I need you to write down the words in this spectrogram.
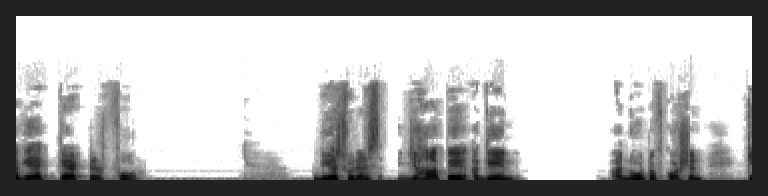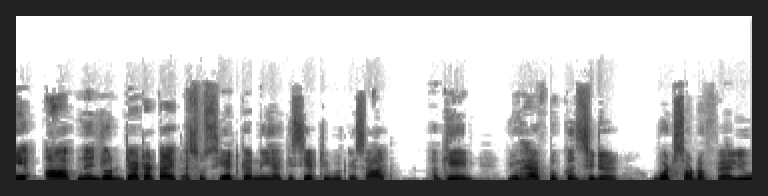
آگے ہے کیریکٹر فور ڈیئر اسٹوڈینٹس یہاں پہ اگین نوٹ آف کوشن کہ آپ نے جو ڈیٹا ٹائپ ایسوسیٹ کرنی ہے کسی ایٹریبیوٹ کے ساتھ again you have to consider what sort of value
